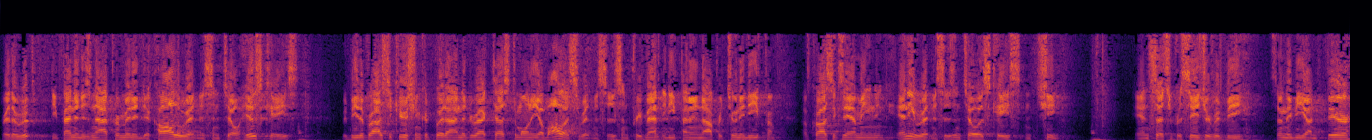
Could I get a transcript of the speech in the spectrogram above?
where the defendant is not permitted to call the witness until his case would be the prosecution could put on the direct testimony of all its witnesses and prevent the defendant an opportunity from of cross-examining any witnesses until his case in chief. And such a procedure would be certainly be unfair,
